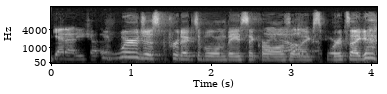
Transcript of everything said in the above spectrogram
Get at each other. We're just predictable and basic girls that like sports, I guess.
